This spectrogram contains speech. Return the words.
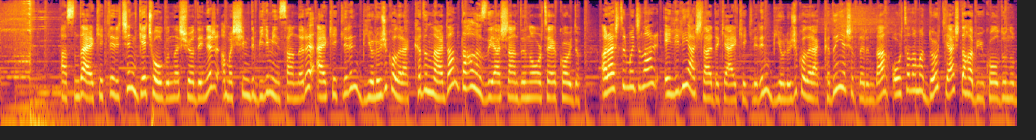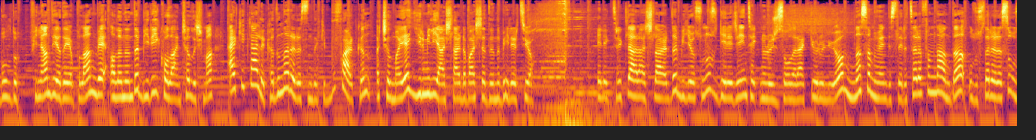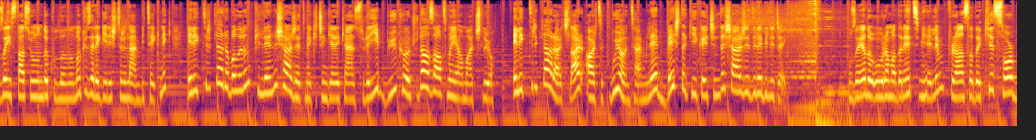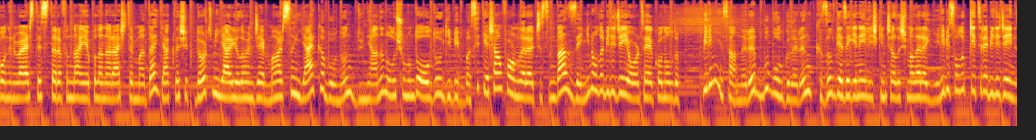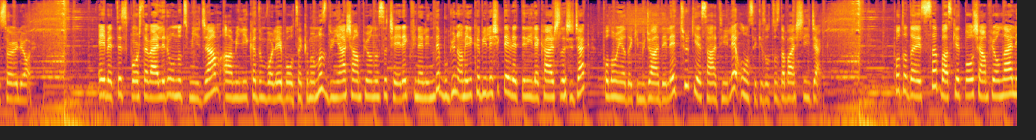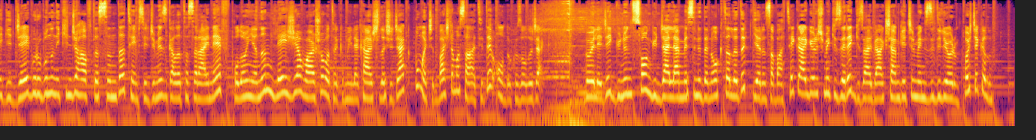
Aslında erkekler için geç olgunlaşıyor denir ama şimdi bilim insanları erkeklerin biyolojik olarak kadınlardan daha hızlı yaşlandığını ortaya koydu. Araştırmacılar 50'li yaşlardaki erkeklerin biyolojik olarak kadın yaşıtlarından ortalama 4 yaş daha büyük olduğunu buldu. Finlandiya'da yapılan ve alanında bir ilk olan çalışma erkeklerle kadınlar arasındaki bu farkın açılmaya 20'li yaşlarda başladığını belirtiyor. Elektrikli araçlarda biliyorsunuz geleceğin teknolojisi olarak görülüyor. NASA mühendisleri tarafından da uluslararası uzay istasyonunda kullanılmak üzere geliştirilen bir teknik, elektrikli arabaların pillerini şarj etmek için gereken süreyi büyük ölçüde azaltmayı amaçlıyor. Elektrikli araçlar artık bu yöntemle 5 dakika içinde şarj edilebilecek. Uzaya da uğramadan etmeyelim. Fransa'daki Sorbonne Üniversitesi tarafından yapılan araştırmada yaklaşık 4 milyar yıl önce Mars'ın yer kabuğunun dünyanın oluşumunda olduğu gibi basit yaşam formları açısından zengin olabileceği ortaya konuldu. Bilim insanları bu bulguların kızıl gezegene ilişkin çalışmalara yeni bir soluk getirebileceğini söylüyor. Elbette spor severleri unutmayacağım. A Kadın Voleybol takımımız Dünya Şampiyonası çeyrek finalinde bugün Amerika Birleşik Devletleri ile karşılaşacak. Polonya'daki mücadele Türkiye saatiyle 18.30'da başlayacak. Potada ise Basketbol Şampiyonlar Ligi C grubunun ikinci haftasında temsilcimiz Galatasaray Nef, Polonya'nın Lejia Varşova takımıyla karşılaşacak. Bu maçın başlama saati de 19 olacak. Böylece günün son güncellenmesini de noktaladık. Yarın sabah tekrar görüşmek üzere. Güzel bir akşam geçirmenizi diliyorum. Hoşçakalın.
